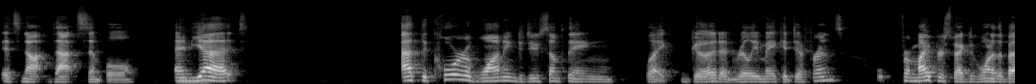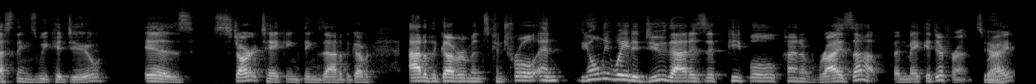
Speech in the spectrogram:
it's not that simple, and Mhm. yet, at the core of wanting to do something like good and really make a difference, from my perspective, one of the best things we could do is start taking things out of the government out of the government's control. And the only way to do that is if people kind of rise up and make a difference, Yeah. right?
